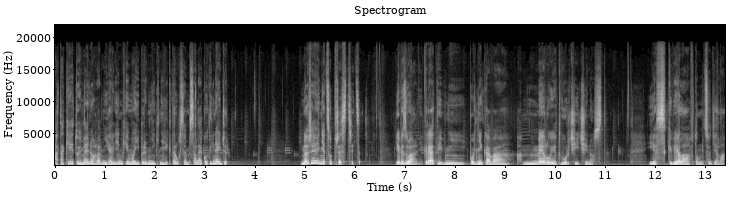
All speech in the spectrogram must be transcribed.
A taky je to jméno hlavní hrdinky mojí první knihy, kterou jsem psala jako teenager. Noře je něco přes 30. Je vizuálně kreativní, podnikavá a miluje tvůrčí činnost. Je skvělá v tom, co dělá.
